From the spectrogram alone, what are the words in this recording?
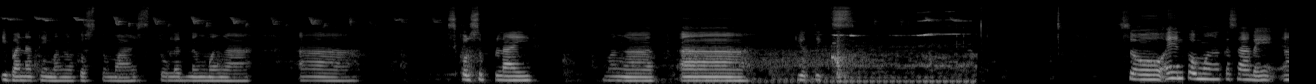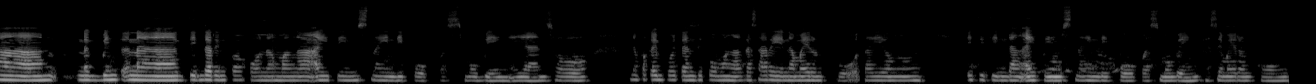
iba nating mga customers tulad ng mga ah, school supplies, mga ah, cutics. So, ayan po mga kasari, nagbenta, nagtinda rin po ako ng mga items na hindi po fast moving. Ayan, so napaka-importante po mga kasari na mayroon po tayong ititindang items na hindi po fast moving kasi mayroon pong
